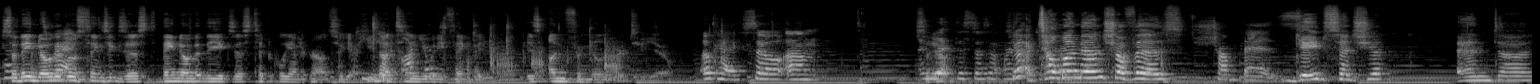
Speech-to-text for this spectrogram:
So they know that those things exist. They know that they exist typically underground. So yeah, he's not telling you anything that is unfamiliar to you. Okay, so um, So yeah. th- this doesn't work. Yeah, tell my man Chavez Chavez. Gabe sent you, and uh,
